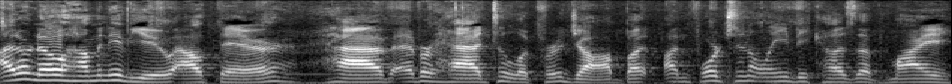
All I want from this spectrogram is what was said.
I don't know how many of you out there have ever had to look for a job, but unfortunately, because of my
